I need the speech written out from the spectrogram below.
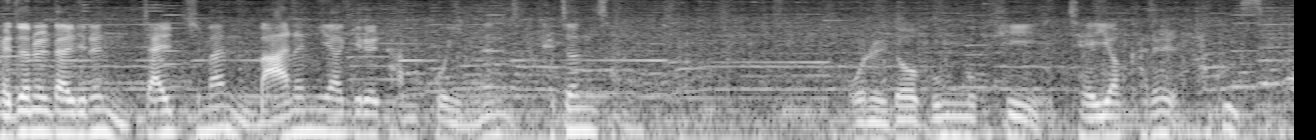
대전을 달리는 짧지만 많은 이야기를 담고 있는 대전선. 오늘도 묵묵히 제 역할을 하고 있습니다.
